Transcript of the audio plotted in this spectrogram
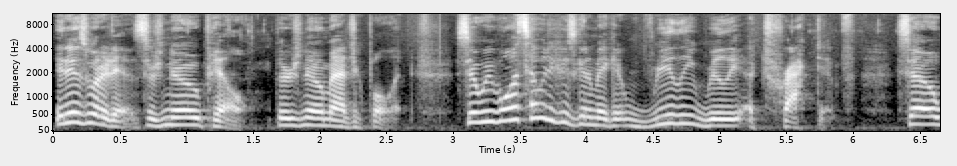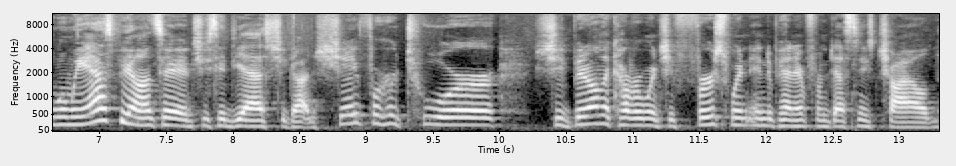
it is what it is. There's no pill. There's no magic bullet. So we want somebody who's going to make it really, really attractive. So when we asked Beyonce and she said yes, she got in shape for her tour. She'd been on the cover when she first went independent from Destiny's Child.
